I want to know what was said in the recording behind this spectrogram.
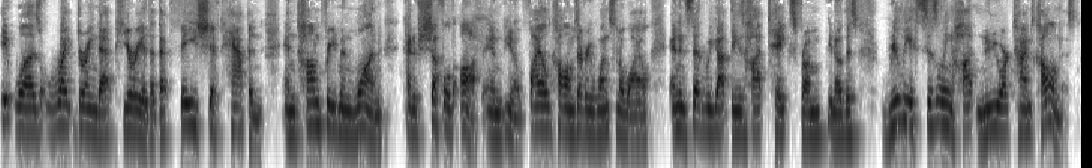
it was right during that period that that phase shift happened. And Tom Friedman 1 kind of shuffled off and, you know, filed columns every once in a while. And instead, we got these hot takes from, you know, this really sizzling hot New York Times columnist.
